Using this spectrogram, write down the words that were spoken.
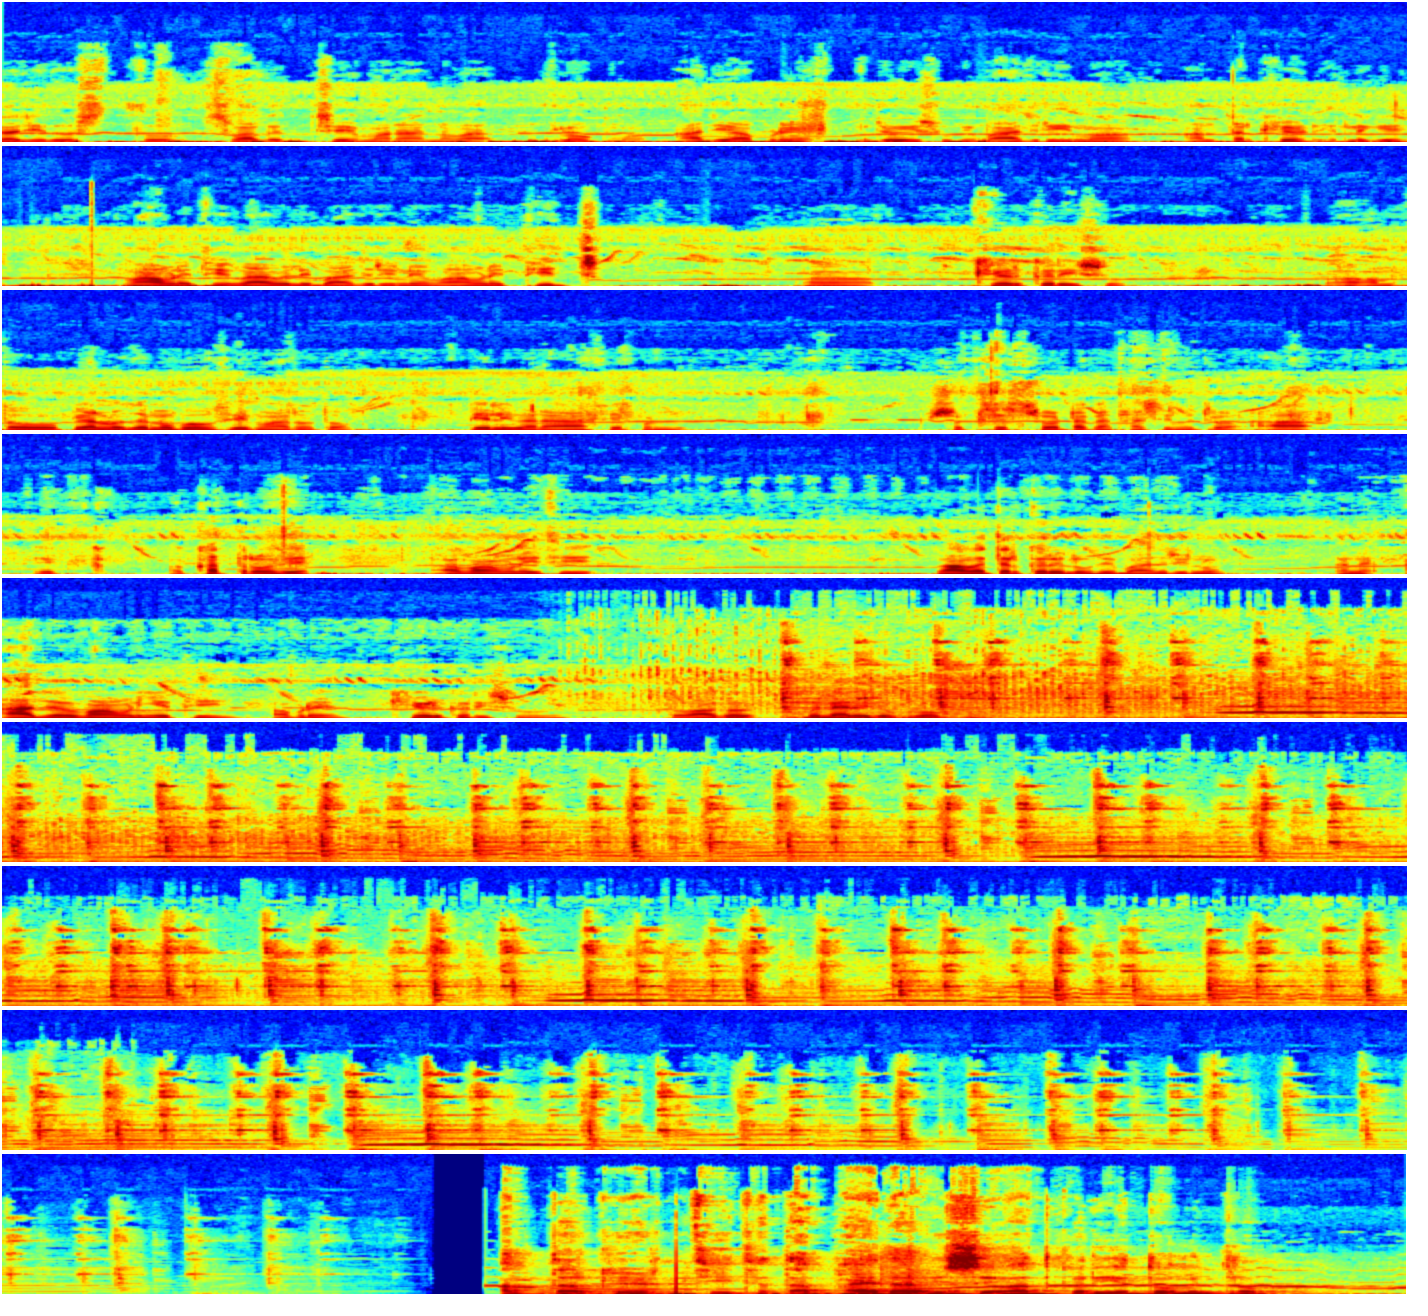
માતાજી દોસ્તો, સ્વાગત છે અમારા નવા બ્લોગમાં આજે આપણે જોઈશું કે બાજરીમાં આંતરખેડ એટલે કે વાવણીથી વાવેલી બાજરીને વાવણીથી જ ખેડ કરીશું. આમ તો પહેલો જ અનુભવ છે મારો તો. પહેલી વાર આ છે પણ સક્સેસ સો ટકા થશે. મિત્રો, આ એક અખતરો છે. આ વાવણીથી વાવેતર કરેલું છે બાજરીનું. અને આ જ વાવણીએથી આપણે ખેડ કરીશું હવે. તો આગળ બનાવી રહેજો બ્લોગમાં આંતરખેડથી થતા ફાયદા વિશે વાત કરીએ તો મિત્રો,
